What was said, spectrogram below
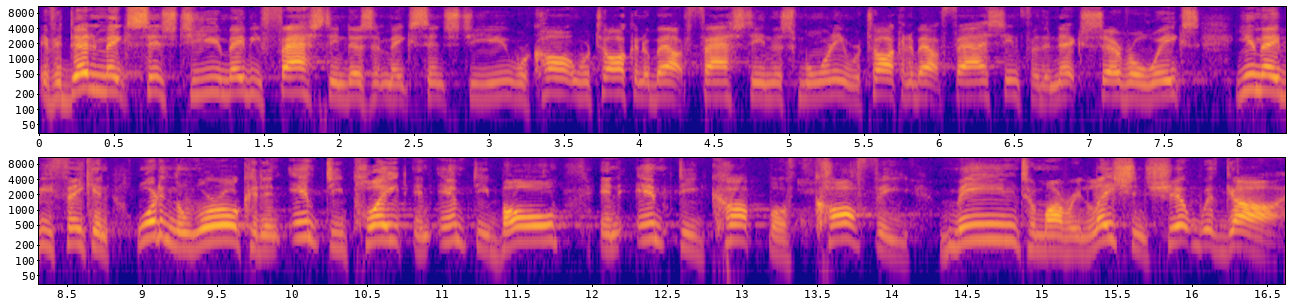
If it doesn't make sense to you, maybe fasting doesn't make sense to you. We're, call, we're talking about fasting this morning. We're talking about fasting for the next several weeks. You may be thinking, what in the world could an empty plate, an empty bowl, an empty cup of coffee mean to my relationship with God?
